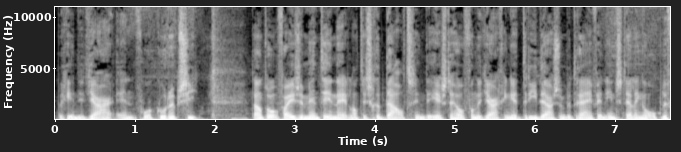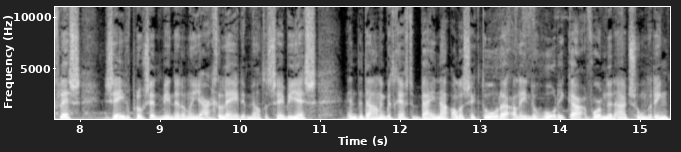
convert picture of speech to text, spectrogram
begin dit jaar en voor corruptie. Het aantal faillissementen in Nederland is gedaald. In de eerste helft van dit jaar gingen 3000 bedrijven en instellingen op de fles. 7% minder dan een jaar geleden, meldt het CBS. En de daling betreft bijna alle sectoren. Alleen de horeca vormde een uitzondering.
